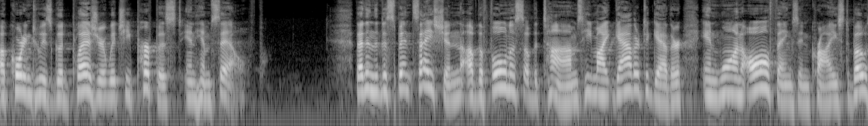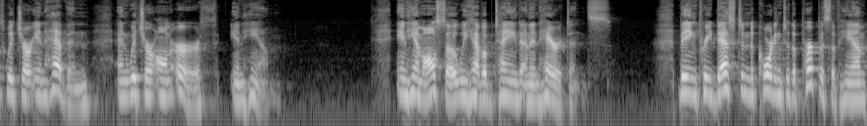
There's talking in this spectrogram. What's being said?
according to his good pleasure, which he purposed in himself that in the dispensation of the fullness of the times he might gather together in one all things in Christ, both which are in heaven and which are on earth in him. In him also we have obtained an inheritance, being predestined according to the purpose of him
